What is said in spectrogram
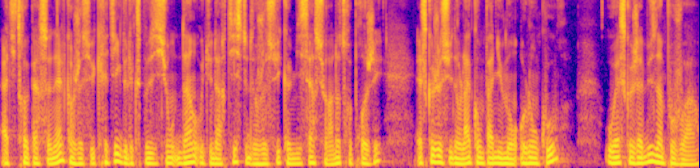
À titre personnel, quand je suis critique de l'exposition d'un ou d'une artiste dont je suis commissaire sur un autre projet, est-ce que je suis dans l'accompagnement au long cours ou est-ce que j'abuse d'un pouvoir?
